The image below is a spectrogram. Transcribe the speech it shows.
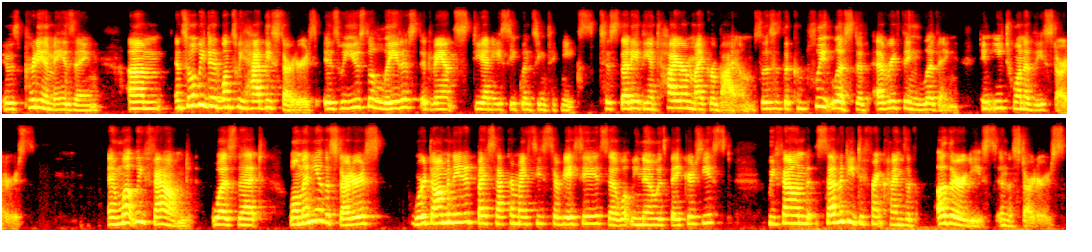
It was pretty amazing. Um, and so what we did once we had these starters is we used the latest advanced DNA sequencing techniques to study the entire microbiome. So this is the complete list of everything living in each one of these starters. And what we found was that while many of the starters were dominated by Saccharomyces cerevisiae, so what we know is baker's yeast, we found 70 different kinds of other yeasts in the starters.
